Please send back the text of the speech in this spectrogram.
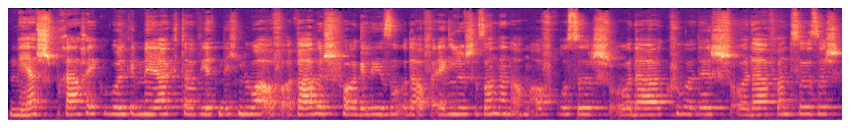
mehrsprachig wohlgemerkt. Da wird nicht nur auf Arabisch vorgelesen oder auf Englisch, sondern auch auf Russisch oder Kurdisch oder Französisch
